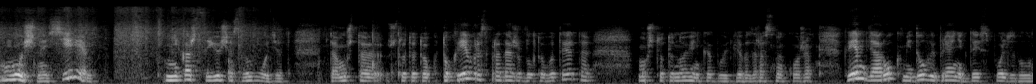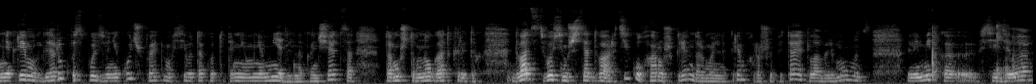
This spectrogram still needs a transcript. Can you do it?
мощная серия. Мне кажется, ее сейчас выводят, потому что что-то то, то крем в распродаже был, то вот это, может что-то новенькое будет для возрастной кожи. Крем для рук, медовый пряник, да, использовала. У меня кремов для рук в использовании куча, поэтому все вот так вот, это они у меня медленно кончаются, потому что много открытых. 2862 артикул, хороший крем, нормальный крем, хорошо питает, Lovely Moments, лимитка, все дела.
